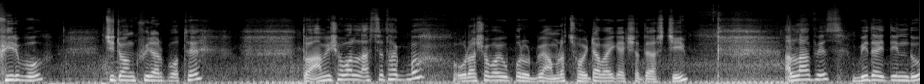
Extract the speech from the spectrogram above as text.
ফিরবো চিটং ফিরার পথে। তো আমি সবার লাস্টে থাকব, ওরা সবাই উপরে উঠবে, আমরা ছয়টা বাইক একসাথে আসছি। আল্লাহ হাফিজ, বিদায় তিন্দু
